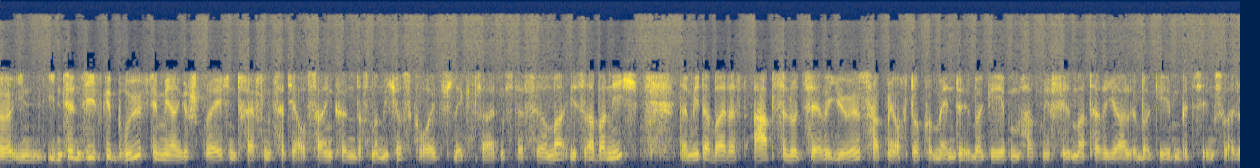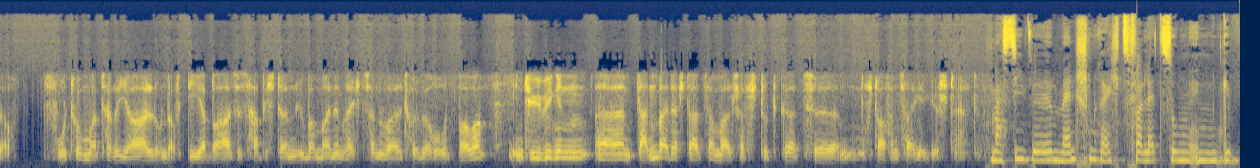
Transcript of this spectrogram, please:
äh, intensiv geprüft in mehreren Gesprächen, Treffen. Es hätte ja auch sein können, dass man mich aufs Kreuz legt seitens der Firma, ist aber nicht. Der Mitarbeiter ist absolut seriös, hat mir auch Dokumente übergeben, hat mir Filmmaterial übergeben, beziehungsweise auch Fotomaterial und auf der Basis habe ich dann über meinen Rechtsanwalt Holger Rothbauer in Tübingen äh, dann bei der Staatsanwaltschaft Stuttgart äh, Strafanzeige gestellt. Massive Menschenrechtsverletzungen in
